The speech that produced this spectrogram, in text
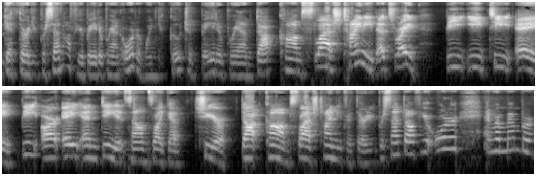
get 30% off your Betabrand order when you go to betabrand.com slash tiny. That's right. b-e-t-a-b-r-a-n-d It sounds like a cheer. Dot com slash tiny for 30% off your order. And remember,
